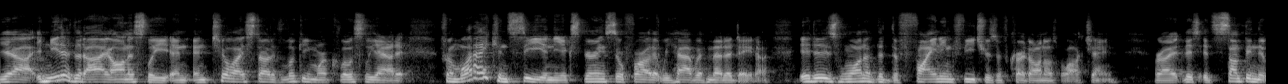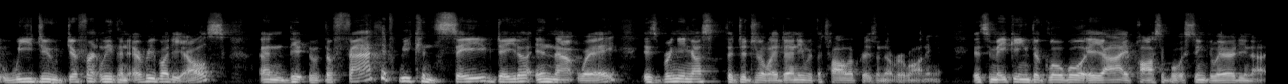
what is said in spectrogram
Yeah, neither did I, honestly, and until I started looking more closely at it. From what I can see in the experience so far that we have with metadata, it is one of the defining features of Cardano's blockchain, right? This it's something that we do differently than everybody else. And the, the fact that we can save data in that way is bringing us the digital identity with the Atala Prism that we're wanting. It's making the global AI possible with SingularityNET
